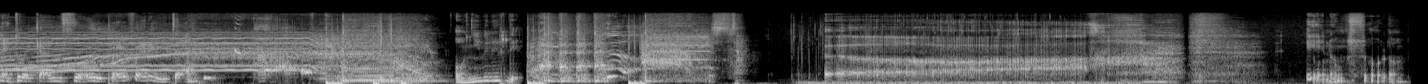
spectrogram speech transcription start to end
le tue canzoni preferite. Ogni venerdì E non solo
